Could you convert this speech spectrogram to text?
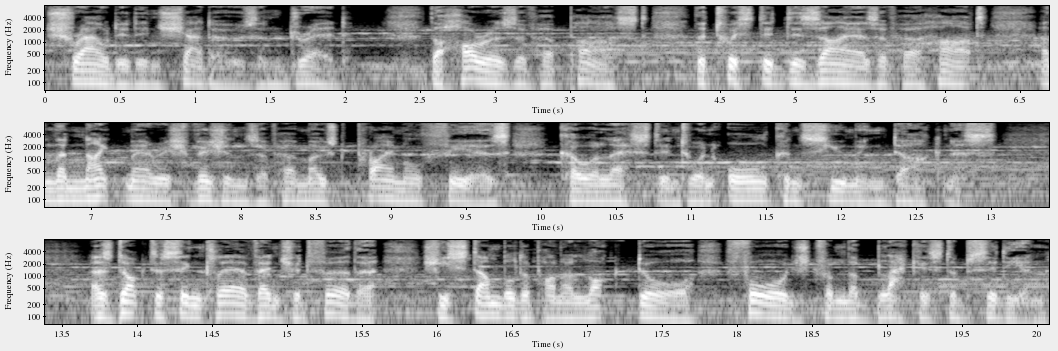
shrouded in shadows and dread. The horrors of her past, the twisted desires of her heart, and the nightmarish visions of her most primal fears coalesced into an all-consuming darkness. As Dr. Sinclair ventured further, she stumbled upon a locked door forged from the blackest obsidian.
